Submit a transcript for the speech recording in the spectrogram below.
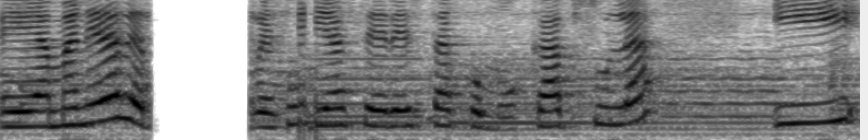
eh, a manera de resumir, voy a hacer esta como cápsula y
